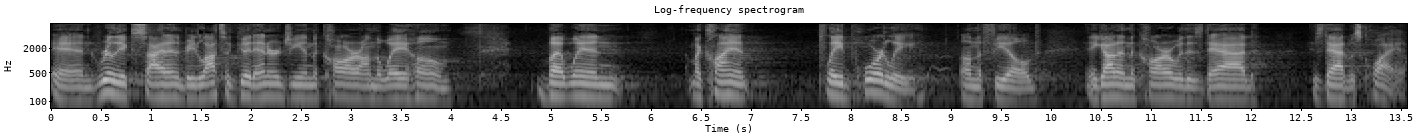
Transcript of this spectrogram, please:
and really excited. There'd be lots of good energy in the car on the way home. But when my client played poorly on the field and he got in the car with his dad, his dad was quiet.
